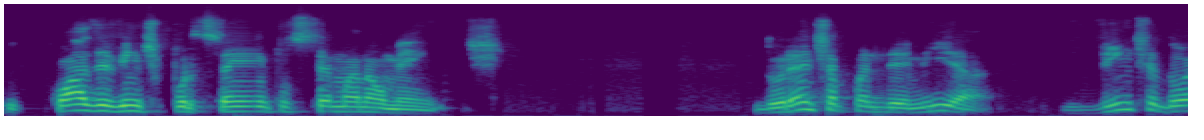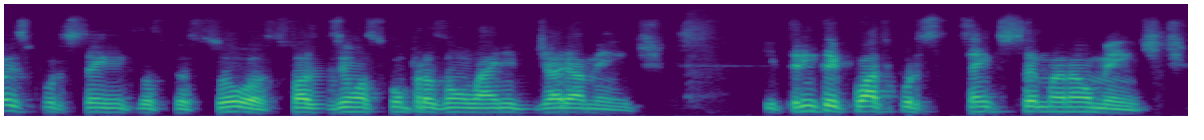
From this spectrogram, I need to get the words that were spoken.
e quase 20% semanalmente. Durante a pandemia, 22% das pessoas faziam as compras online diariamente e 34% semanalmente.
